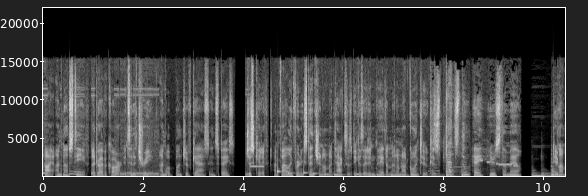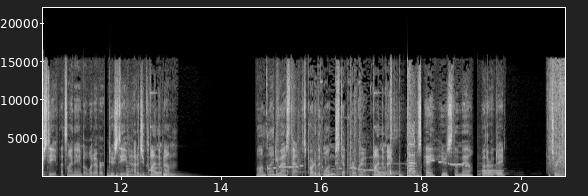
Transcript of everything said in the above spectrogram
Hi, I'm not Steve. I drive a car. It's in a tree. I'm a bunch of gas in space. Just kidding. I'm filing for an extension on my taxes because I didn't pay them and I'm not going to. Cause that's the. Hey, here's the mail. Dear not Steve, that's my name, but whatever. Dear Steve, how did you find the mountain? Well, I'm glad you asked that. It's part of a one step program. Find the thing. That's- Hey, here's the mail. Weather update. It's raining.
